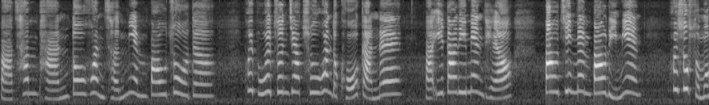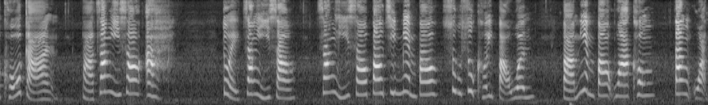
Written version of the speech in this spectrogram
把餐盘都换成面包做的，会不会增加粗饭的口感呢？把意大利面条包进面包里面，会是什么口感？把章鱼烧啊，对，章鱼烧，章鱼烧包进面包，是不是可以保温？把面包挖空当碗，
